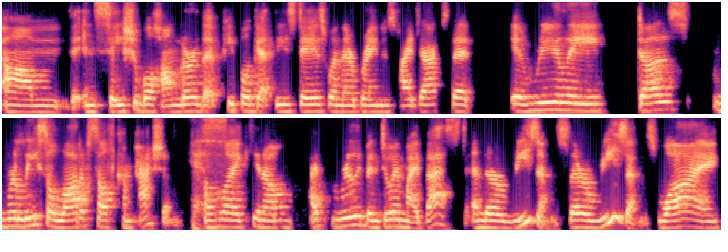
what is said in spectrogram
um, the insatiable hunger that people get these days when their brain is hijacked, that it really does release a lot of self compassion yes. of like, you know, I've really been doing my best. And there are reasons, there are reasons why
